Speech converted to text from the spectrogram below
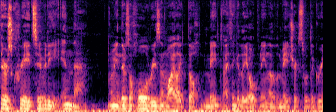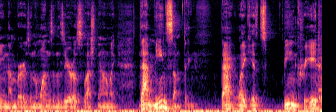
there's creativity in that. I mean, there's a whole reason why, like the mate. I think of the opening of the Matrix with the green numbers and the ones and the zeros flashed down. I'm Like, that means something. That like it's being creative.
